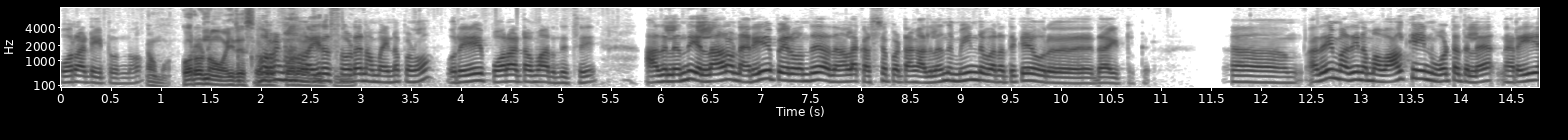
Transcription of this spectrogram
போராடிட்டு இருந்தோம். ஆமாம் கொரோனா வைரஸ் கொரோனா வைரஸோட நம்ம என்ன பண்ணுவோம் ஒரே போராட்டமா இருந்துச்சு. அதுலேருந்து எல்லாரும் நிறைய பேர் வந்து அதனால கஷ்டப்பட்டாங்க. அதுலேருந்து மீண்டு வர்றதுக்கே ஒரு இதாயிட்டு இருக்கு ஆஹ் அதே மாதிரி நம்ம வாழ்க்கையின் ஓட்டத்துல நிறைய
